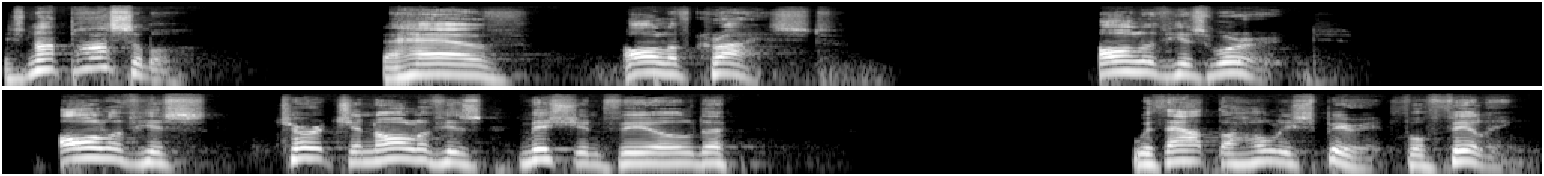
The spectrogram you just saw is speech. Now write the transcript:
It's not possible to have all of Christ, all of His Word, all of His church, and all of His mission field uh, without the Holy Spirit fulfilling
